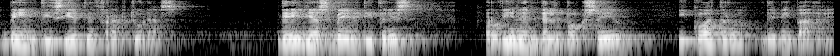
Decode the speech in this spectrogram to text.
27 fracturas. De ellas 23 provienen del boxeo y cuatro de mi padre.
